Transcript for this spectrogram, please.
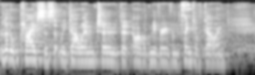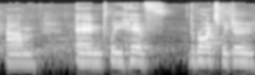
little places that we go into that I would never even think of going. Um, and we have the rides we do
